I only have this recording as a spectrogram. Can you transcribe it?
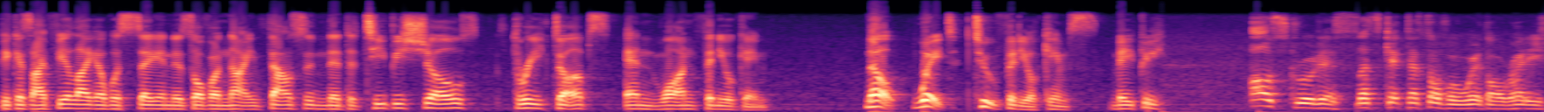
Because I feel like I was saying this over 9,000 in the TV shows, 3 dubs, and 1 video game. No, wait, 2 video games, maybe. Oh, screw this. Let's get this over with already.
